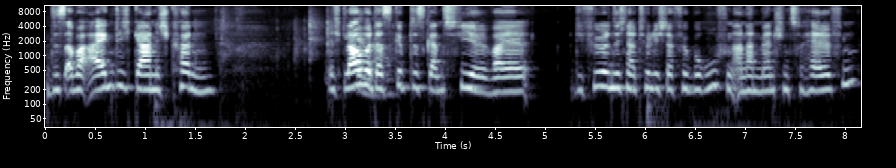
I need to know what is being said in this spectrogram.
das aber eigentlich gar nicht können. Ich glaube, genau. das gibt es ganz viel, weil die fühlen sich natürlich dafür berufen, anderen Menschen zu helfen.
